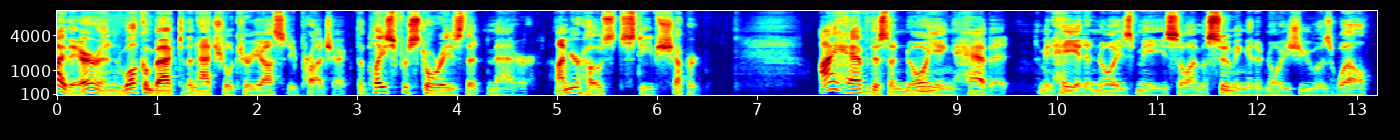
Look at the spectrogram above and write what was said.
Hi there, and welcome back to the Natural Curiosity Project, the place for stories that matter. I'm your host, Steve Shepard. I have this annoying habit, I mean, hey, it annoys me, so I'm assuming it annoys you as well,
